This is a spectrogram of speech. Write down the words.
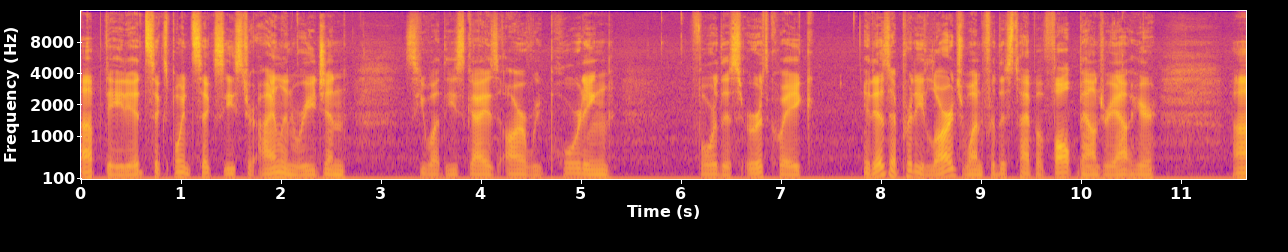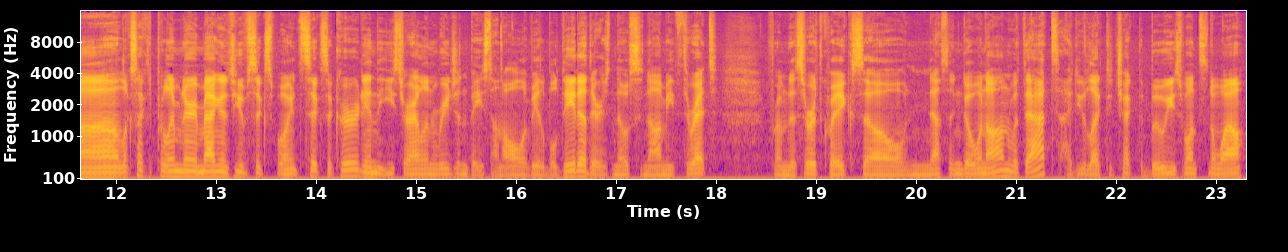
updated 6.6 Easter Island region. See what these guys are reporting for this earthquake. It is a pretty large one for this type of fault boundary out here. Uh, looks like the preliminary magnitude of 6.6 occurred in the Easter Island region based on all available data. There is no tsunami threat from this earthquake, so nothing going on with that. I do like to check the buoys once in a while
